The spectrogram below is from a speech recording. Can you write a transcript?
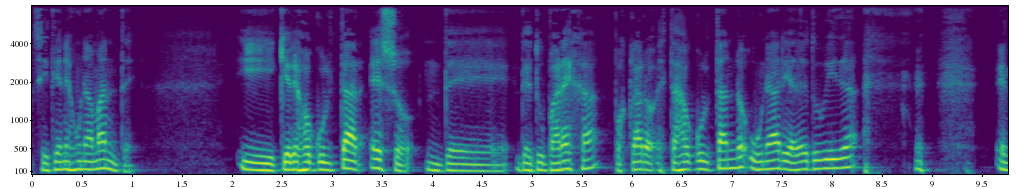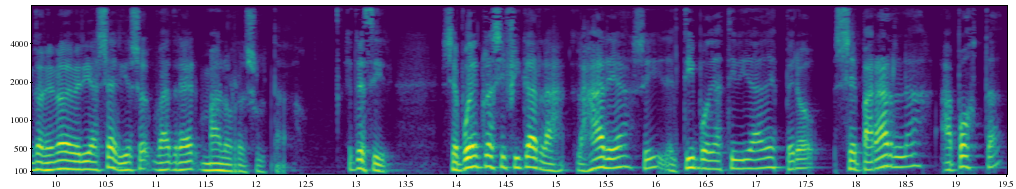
Si tienes un amante y quieres ocultar eso de, de tu pareja, pues claro, estás ocultando un área de tu vida en donde no debería ser y eso va a traer malos resultados. Es decir, se pueden clasificar las, las áreas, ¿sí? el tipo de actividades, pero separarlas a posta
